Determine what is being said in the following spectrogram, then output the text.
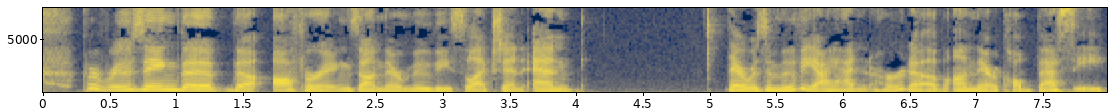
perusing the the offerings on their movie selection and there was a movie I hadn't heard of on there called Bessie,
